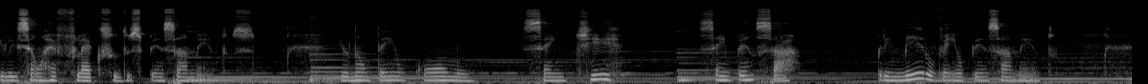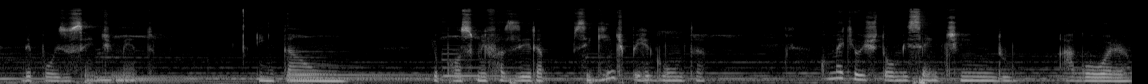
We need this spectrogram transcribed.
eles são reflexo dos pensamentos. Eu não tenho como sentir sem pensar. Primeiro vem o pensamento, depois o sentimento. Então, eu posso me fazer a seguinte pergunta: Como é que eu estou me sentindo agora?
